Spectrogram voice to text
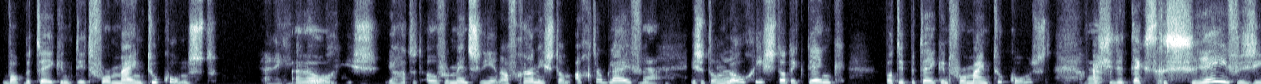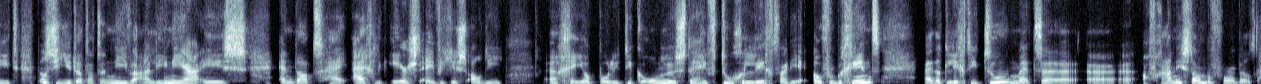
wat betekent dit voor mijn toekomst? En denk ik, oh. logisch. Je had het over mensen die in Afghanistan achterblijven. Is het dan logisch dat ik denk wat dit betekent voor mijn toekomst? Als je de tekst geschreven ziet, dan zie je dat dat een nieuwe alinea is. En dat hij eigenlijk eerst eventjes al die uh, geopolitieke onlusten heeft toegelicht waar hij over begint. dat ligt hij toe met uh, uh, Afghanistan bijvoorbeeld.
